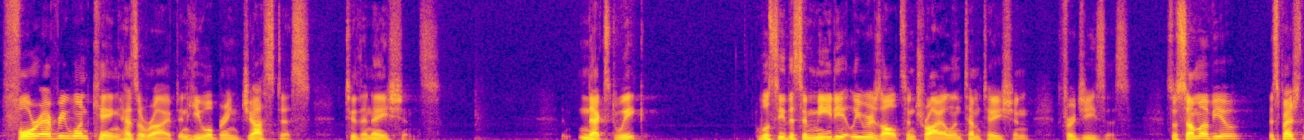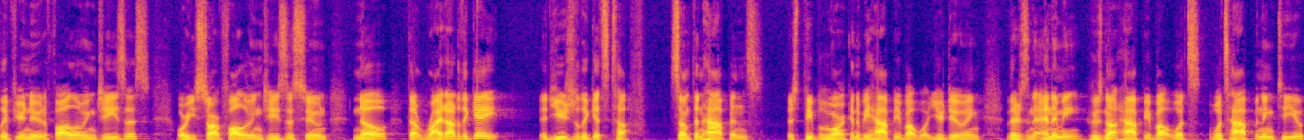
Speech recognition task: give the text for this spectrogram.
for everyone king has arrived, and he will bring justice to the nations. Next week, we'll see this immediately results in trial and temptation for Jesus. So, some of you, especially if you're new to following Jesus or you start following Jesus soon, know that right out of the gate, it usually gets tough. Something happens. There's people who aren't going to be happy about what you're doing. There's an enemy who's not happy about what's, what's happening to you.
